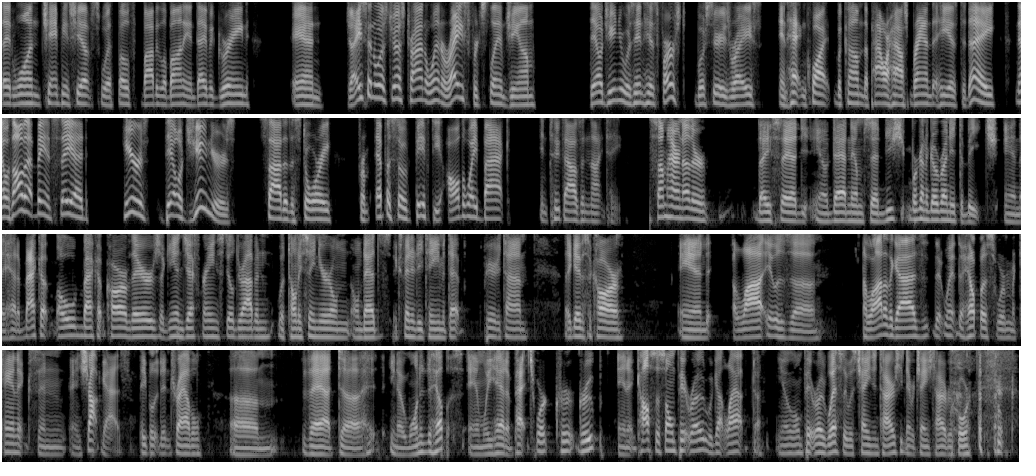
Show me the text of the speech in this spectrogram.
They'd won championships with both Bobby Labonte and David Green. And Jason was just trying to win a race for Slim Jim. Dale Jr. was in his first Busch Series race and hadn't quite become the powerhouse brand that he is today. Now, with all that being said, here's Dale Jr.'s side of the story from episode 50 all the way back in 2019. somehow or another they said you know dad and them said we're going to go run you at the beach. And they had a backup old backup car of theirs. Again jeff green still driving with tony senior on on dad's xfinity team at that period of time. They gave us a car and a lot it was uh a lot of the guys that went to help us were mechanics and, and shop guys, people that didn't travel, um, that uh, you know wanted to help us. And we had a patchwork cr- group, and it cost us on pit road. We got lapped, uh, you know, on pit road. Wesley was changing tires; he'd never changed tires before,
